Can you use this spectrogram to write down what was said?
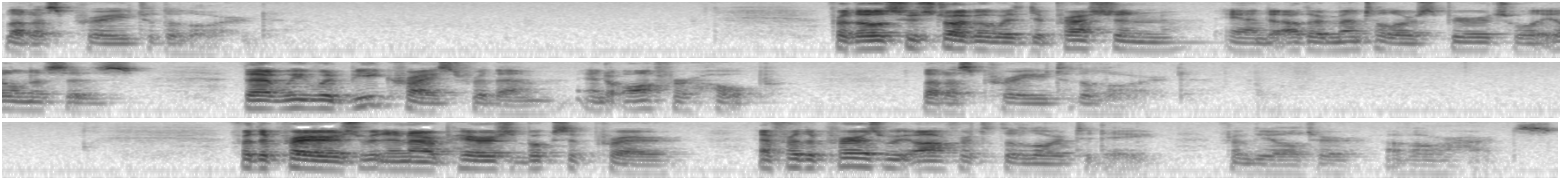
let us pray to the Lord. For those who struggle with depression and other mental or spiritual illnesses, that we would be Christ for them and offer hope let us pray to the Lord. For the prayers written in our parish books of prayer, and for the prayers we offer to the Lord today from the altar of our hearts.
